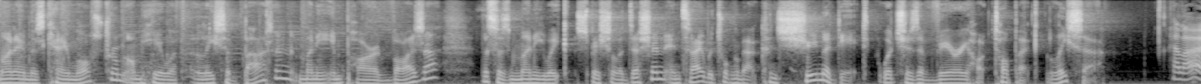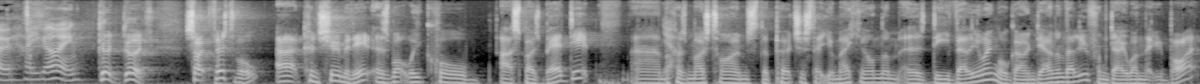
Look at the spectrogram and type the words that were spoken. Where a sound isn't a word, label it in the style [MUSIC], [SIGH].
My name is Kane Wallstrom. I'm here with Lisa Barton, Money Empire Advisor. This is Money Week Special Edition, and today we're talking about consumer debt, which is a very hot topic. Lisa. Hello, how are you going? Good, good. So, first of all, uh, consumer debt is what we call, I suppose, bad debt, um, Yeah. because most times the purchase that you're making on them is devaluing or going down in value from day one that you buy it.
